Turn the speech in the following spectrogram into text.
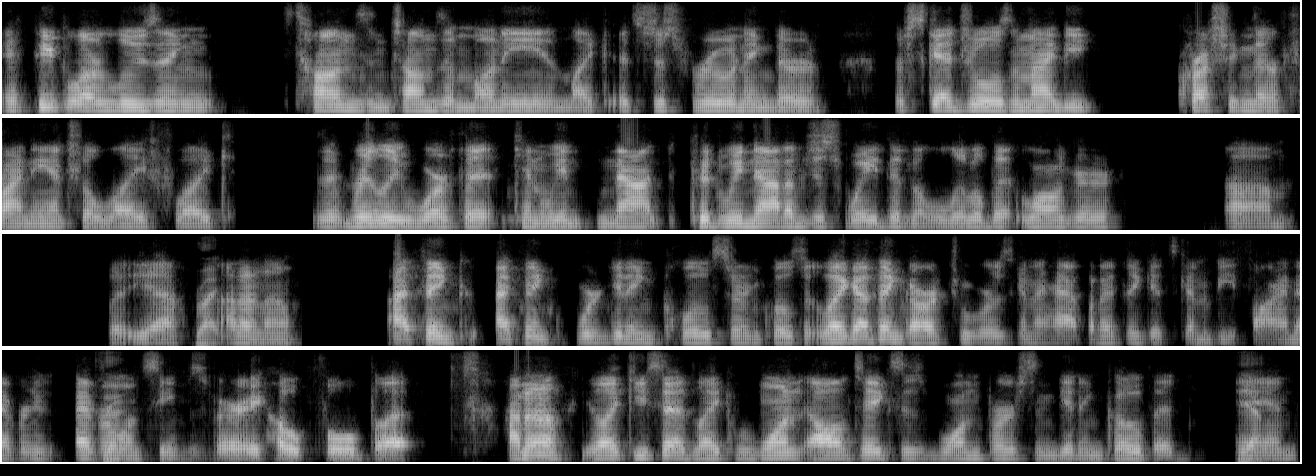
if people are losing tons and tons of money and like it's just ruining their their schedules and might be crushing their financial life like is it really worth it can we not could we not have just waited a little bit longer um but yeah Right. i don't know i think i think we're getting closer and closer. Like i think our tour is going to happen. I think it's going to be fine. Every, everyone seems very hopeful but i don't know. Like you said like one all it takes is one person getting covid Yeah. and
